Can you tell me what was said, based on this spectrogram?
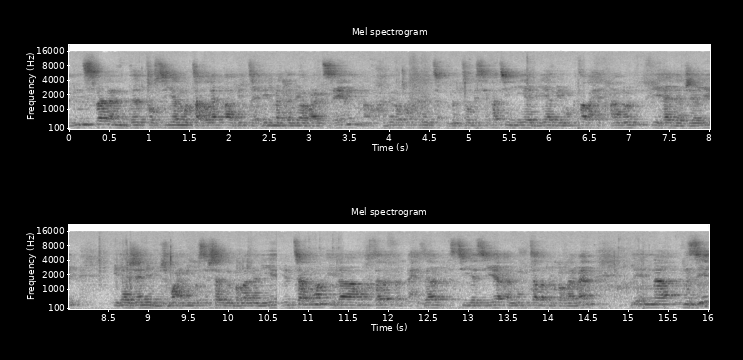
بالنسبة لعند التوصية المتعلقه بالتعديل المادة 194 اخبركم انني تقدمت بصفة نيابية بمقترح قانون في هذا الجانب. إلى جانب مجموعة من المستشارين البرلمانيين ينتمون إلى مختلف الأحزاب السياسية الممثله بالبرلمان لأن تنزيل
